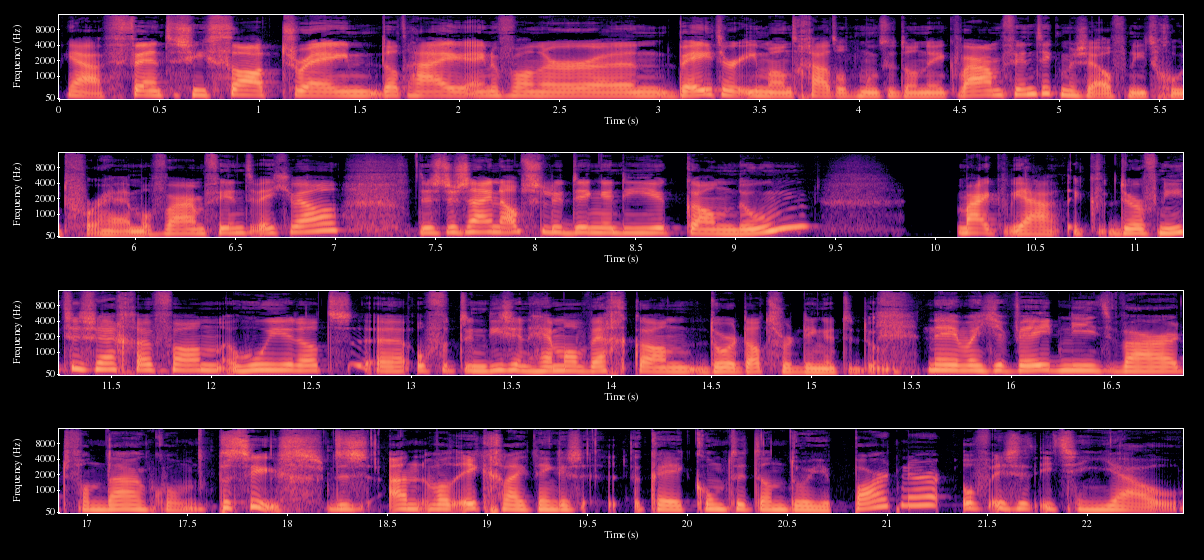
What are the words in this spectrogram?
ja, fantasy thought train... dat hij een of ander een beter iemand gaat ontmoeten dan ik? Waarom vind ik mezelf niet goed voor hem? Of waarom vind, weet je wel? Dus er zijn absoluut dingen die je kan doen... Maar ik, ja, ik durf niet te zeggen van hoe je dat, uh, of het in die zin helemaal weg kan door dat soort dingen te doen. Nee, want je weet niet waar het vandaan komt. Precies. Dus aan wat ik gelijk denk is, oké, komt dit dan door je partner of is het iets in jou?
